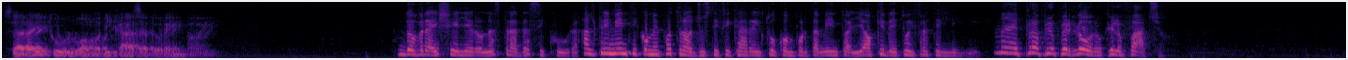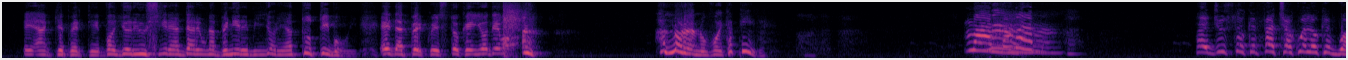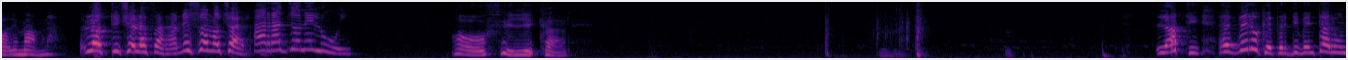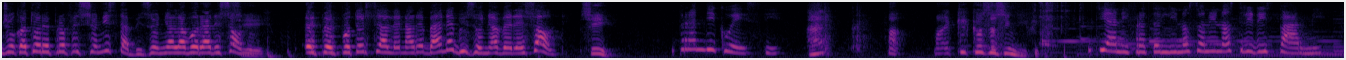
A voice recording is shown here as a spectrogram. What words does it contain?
Sarai tu l'uomo di casa d'ora in poi. Dovrai scegliere una strada sicura, altrimenti come potrò giustificare il tuo comportamento agli occhi dei tuoi fratellini? Ma è proprio per loro che lo faccio. E anche per te voglio riuscire a dare un avvenire migliore a tutti voi. Ed è per questo che io devo... Ah! Allora non vuoi capire. Mamma! È giusto che faccia quello che vuole, mamma. Lotti ce la farà, ne sono certa. Ha ragione lui. Oh, figli cari. Lotti, è vero che per diventare un giocatore professionista bisogna lavorare sodo? Sì. E per potersi allenare bene bisogna avere soldi. Sì. Prendi questi. Eh? Ma, ma che cosa significa? Tieni, fratellino, sono i nostri risparmi.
